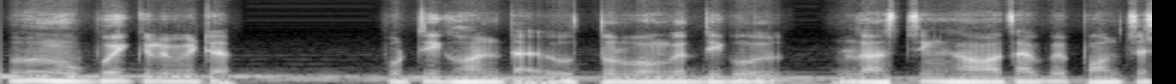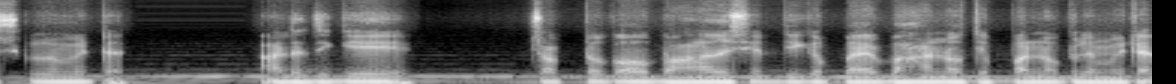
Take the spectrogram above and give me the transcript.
ধরুন নব্বই কিলোমিটার প্রতি ঘন্টায় উত্তরবঙ্গের দিকেও লাস্টিং হাওয়া থাকবে পঞ্চাশ কিলোমিটার। আর এদিকে চট্টগাঁও বাংলাদেশের দিকে প্রায় বাহান্ন, তিপ্পান্ন কিলোমিটার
